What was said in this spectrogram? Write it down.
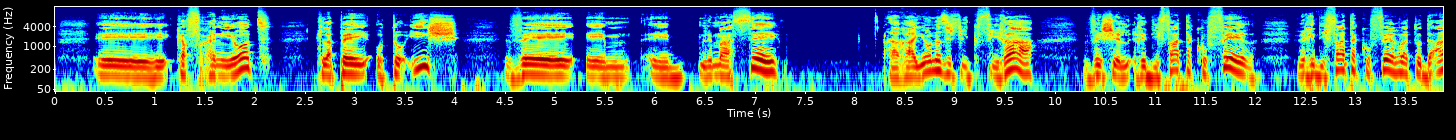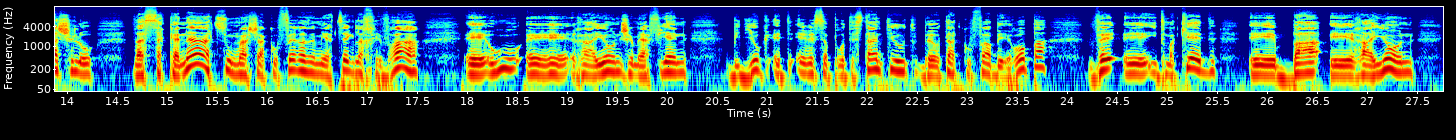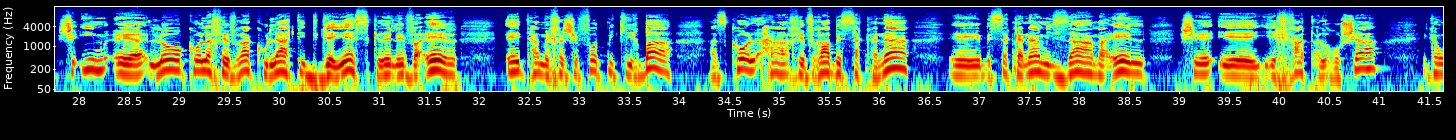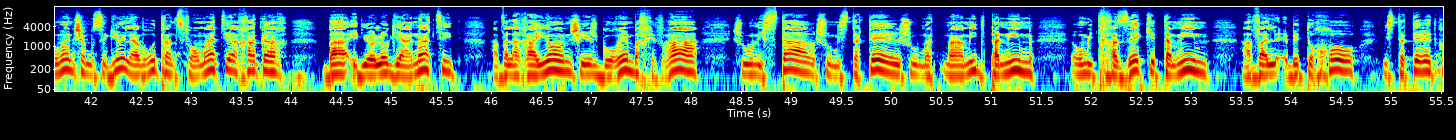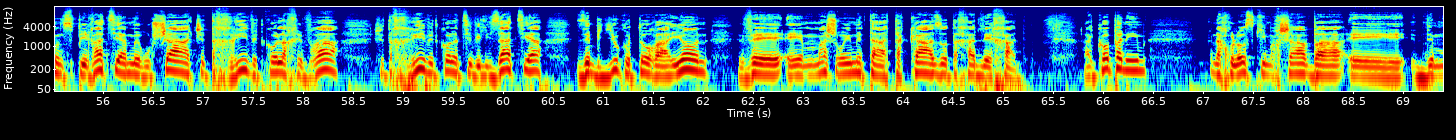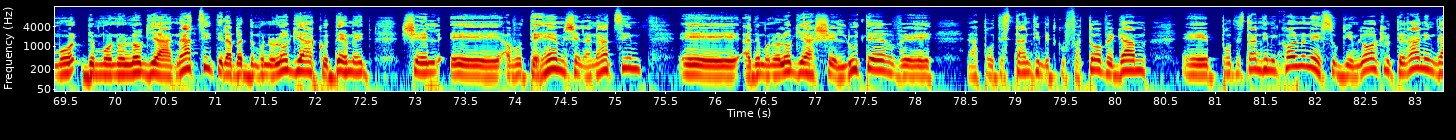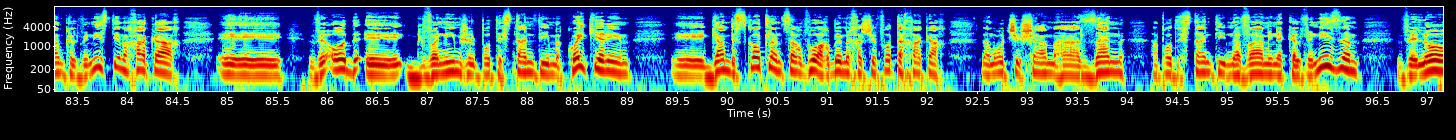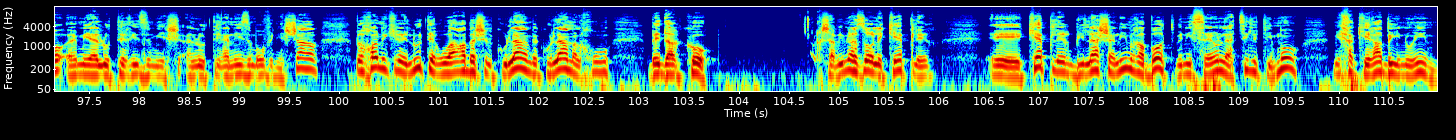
כפרניות כלפי אותו איש, ולמעשה הרעיון הזה של כפירה ושל רדיפת הכופר, ורדיפת הכופר והתודעה שלו, והסכנה העצומה שהכופר הזה מייצג לחברה, הוא רעיון שמאפיין בדיוק את ערש הפרוטסטנטיות באותה תקופה באירופה, והתמקד ברעיון שאם לא כל החברה כולה תתגייס כדי לבאר את המכשפות מקרבה, אז כל החברה בסכנה, בסכנה מזעם האל שיחת על ראשה. כמובן שהמושגים האלה עברו טרנספורמציה אחר כך באידיאולוגיה הנאצית, אבל הרעיון שיש גורם בחברה שהוא נסתר, שהוא מסתתר, שהוא מעמיד פנים, הוא מתחזק כתמים, אבל בתוכו מסתתרת קונספירציה מרושעת שתחריב את כל החברה, שתחריב את כל הציוויליזציה, זה בדיוק אותו רעיון, וממש רואים את ההעתקה הזאת אחד לאחד. על כל פנים, אנחנו לא עוסקים עכשיו בדמונולוגיה הנאצית, אלא בדמונולוגיה הקודמת של אבותיהם של הנאצים, הדמונולוגיה של לותר והפרוטסטנטים בתקופתו, וגם פרוטסטנטים מכל מיני סוגים, לא רק לותרנים, גם קלוויניסטים אחר כך, ועוד גוונים של פרוטסטנטים הקווייקרים, גם בסקוטלנד צרבו הרבה מכשפות אחר כך, למרות ששם הזן הפרוטסטנטי נבע מן הקלוויניזם, ולא מהלותרניזם באופן ישר. בכל מקרה, לותר הוא האבא של כולם, וכולם הלכו בדרכו. עכשיו, אם נחזור לקפלר, קפלר בילה שנים רבות בניסיון להציל את אמו מחקירה בעינויים.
